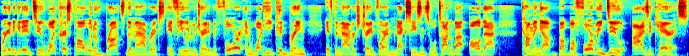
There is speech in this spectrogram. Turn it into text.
we're going to get into what Chris Paul would have brought to the Mavericks if he would have been traded before, and what he could bring if the Mavericks trade for him next season. So we'll talk about all that coming up. But before we do, Isaac Harris.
